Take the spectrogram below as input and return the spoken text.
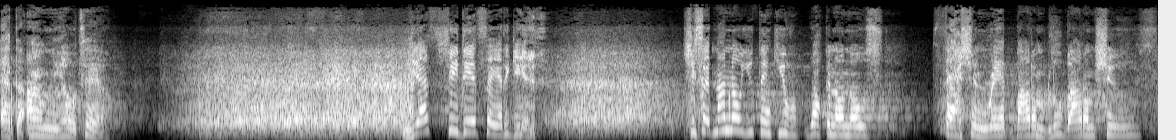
at the Omni Hotel. Yes, she did say it again. She said, and I know you think you're walking on those fashion red bottom, blue bottom shoes.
